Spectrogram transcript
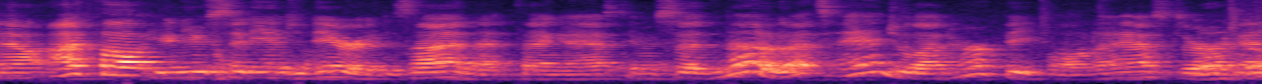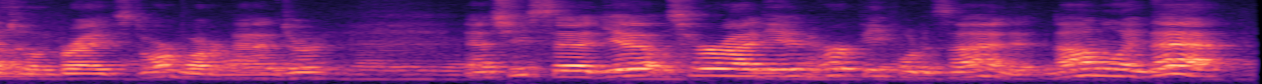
Now, I thought your new city engineer had designed that thing. I asked him, and said, no, that's Angela and her people. And I asked her, Well done. Angela Brave, stormwater manager, and she said, yeah, it was her idea and her people designed it. Not only that,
